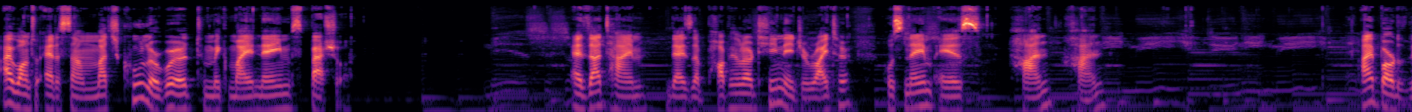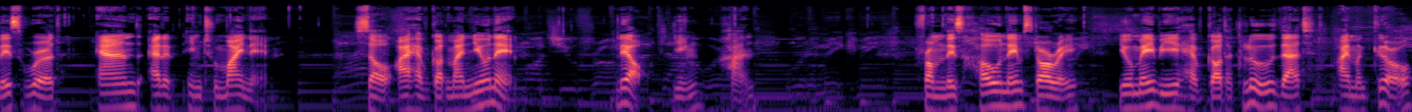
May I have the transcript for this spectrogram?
I want to add some much cooler word to make my name special. At that time, there is a popular teenage writer whose name is Han Han. I borrowed this word and added it into my name. So I have got my new name, Liao Ying Han. From this whole name story, you maybe have got a clue that I'm a girl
